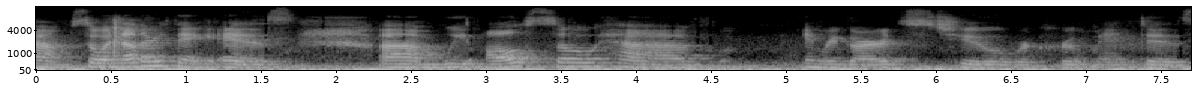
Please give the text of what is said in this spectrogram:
Um, so another thing is um, we also have in regards to recruitment is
